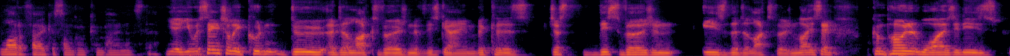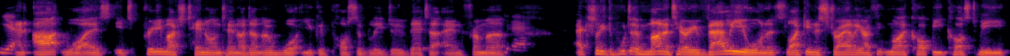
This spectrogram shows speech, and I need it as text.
a lot of focus on good components there. Yeah, you essentially couldn't do a deluxe version of this game because just this version is the deluxe version. Like I said, component wise, it is, Yeah. and art wise, it's pretty much 10 on 10. I don't know what you could possibly do better. And from a, Yeah. actually to put a monetary value on it, like in Australia, I think my copy cost me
